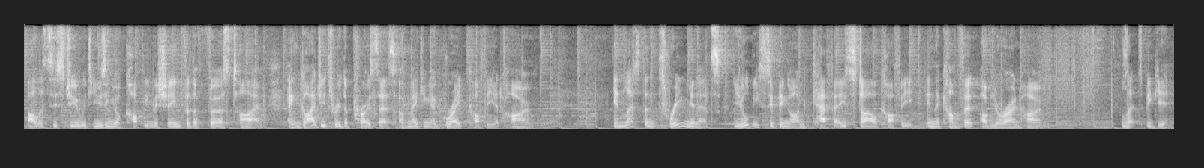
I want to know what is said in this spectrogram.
I'll assist you with using your coffee machine for the first time and guide you through the process of making a great coffee at home. In less than three minutes, you'll be sipping on cafe style coffee in the comfort of your own home. Let's begin.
